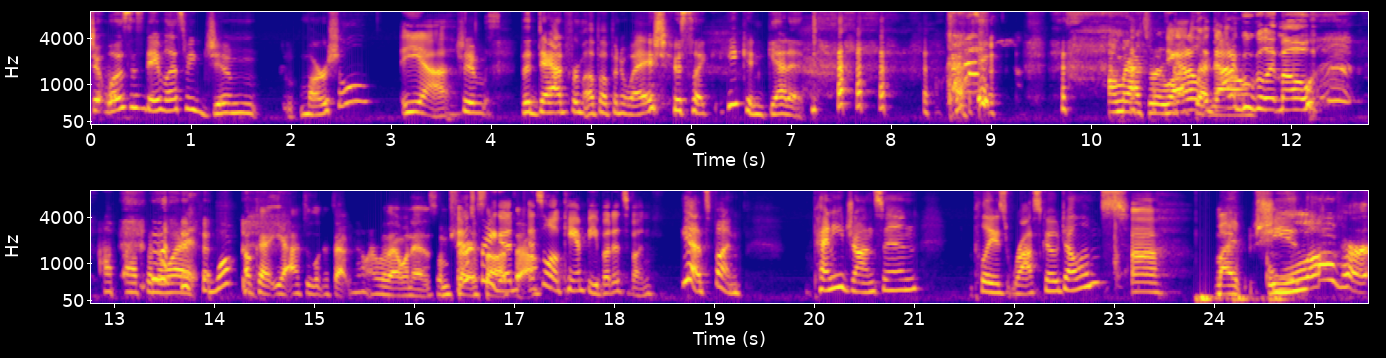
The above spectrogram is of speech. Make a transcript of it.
what was his name last week? Jim Marshall? Yeah. Jim, the dad from Up, Up and Away. She was like, he can get it. Okay. I'm gonna have to rewatch You gotta, that gotta now. Google it, Mo. up, up and away. Whoop. Okay, yeah, I have to look at that. I don't remember where that one is. I'm sure it's I saw pretty good. though. It's a little campy, but it's fun. yeah, it's fun. Penny Johnson plays Roscoe Dellums. Uh, My She- love her.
